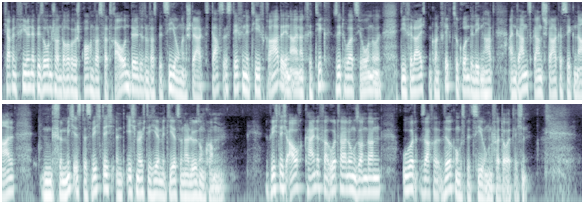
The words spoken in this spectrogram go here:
Ich habe in vielen Episoden schon darüber gesprochen, was Vertrauen bildet und was Beziehungen stärkt. Das ist definitiv gerade in einer Kritiksituation, die vielleicht einen Konflikt zugrunde liegen hat, ein ganz, ganz starkes Signal. Für mich ist es wichtig und ich möchte hier mit dir zu einer Lösung kommen. Wichtig auch keine Verurteilung, sondern Ursache-Wirkungsbeziehungen verdeutlichen.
